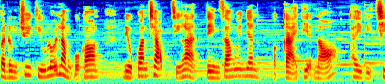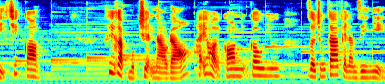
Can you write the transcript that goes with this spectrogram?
và đừng truy cứu lỗi lầm của con. Điều quan trọng chính là tìm ra nguyên nhân và cải thiện nó thay vì chỉ trích con. Khi gặp một chuyện nào đó, hãy hỏi con những câu như Giờ chúng ta phải làm gì nhỉ?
